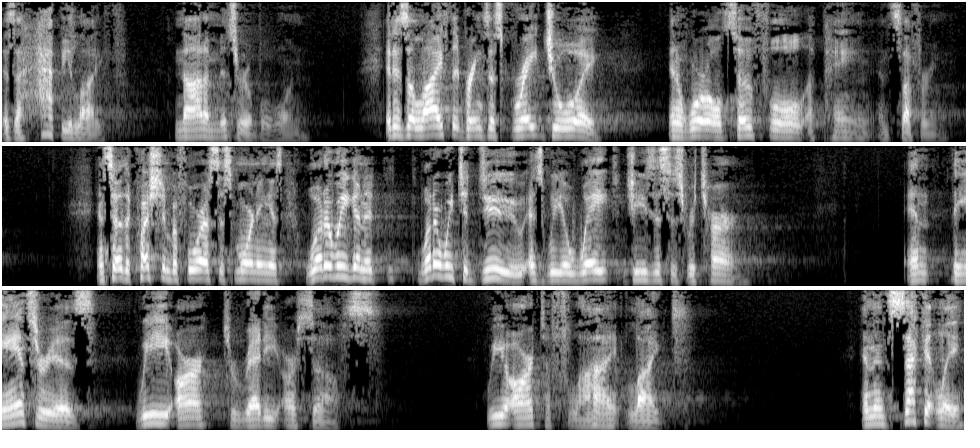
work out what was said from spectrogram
is a happy life, not a miserable one. It is a life that brings us great joy in a world so full of pain and suffering. And so the question before us this morning is what are we going to what are we to do as we await Jesus' return? And the answer is we are to ready ourselves. We are to fly light. And then secondly,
